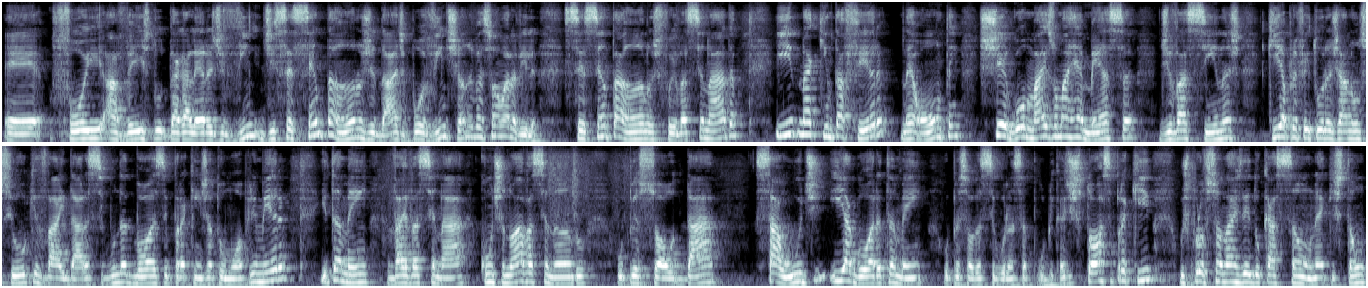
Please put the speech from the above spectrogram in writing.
é, foi a vez do, da galera de, 20, de 60 anos de idade. Pô, 20 anos vai ser uma maravilha. 60 anos foi vacinada. E na quinta-feira, né, ontem, chegou mais uma remessa de vacinas que a prefeitura já anunciou que vai dar a segunda dose para quem já tomou a primeira e também vai vacinar, continuar vacinando o pessoal da saúde e agora também o pessoal da segurança pública. A gente torce para que os profissionais da educação, né, que estão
